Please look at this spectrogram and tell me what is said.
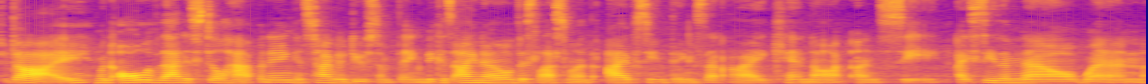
to die, when all of that is still happening, it's time to do something because I know this last month I've seen things that I cannot unsee. I see them now when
